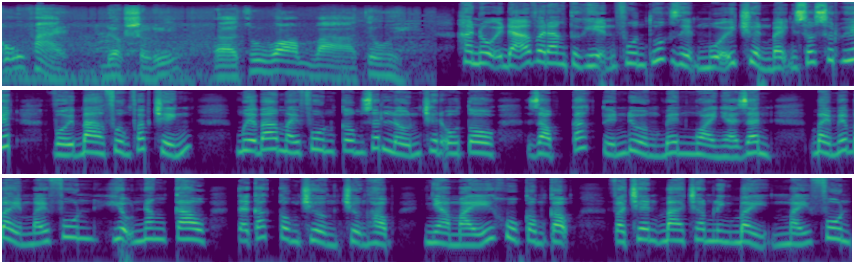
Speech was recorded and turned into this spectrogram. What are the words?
cũng phải được xử lý, à, thu gom và tiêu hủy. Hà Nội đã và đang thực hiện phun thuốc diệt mũi chuyển bệnh sốt xuất huyết với 3 phương pháp chính, 13 máy phun công suất lớn trên ô tô dọc các tuyến đường bên ngoài nhà dân, 77 máy phun hiệu năng cao tại các công trường, trường học, nhà máy, khu công cộng và trên 307 máy phun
